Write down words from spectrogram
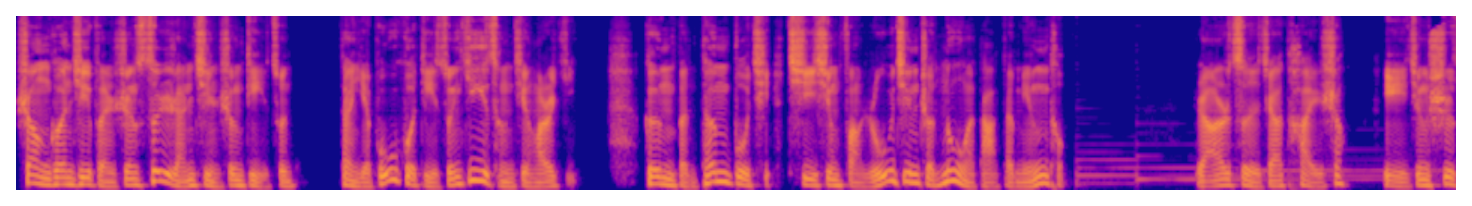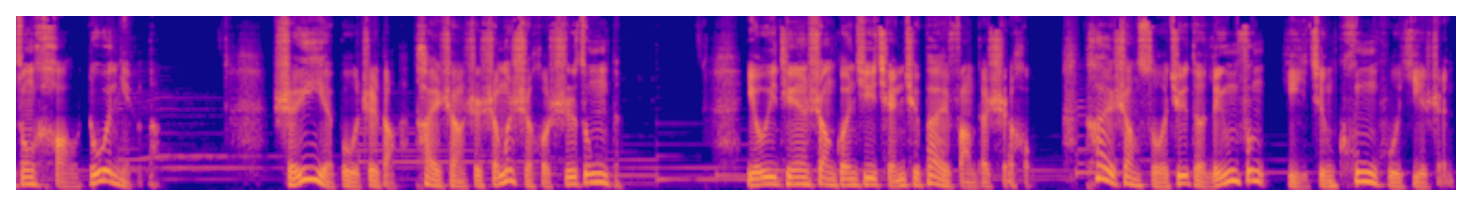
上官姬本身虽然晋升帝尊，但也不过帝尊一层境而已，根本担不起七星坊如今这偌大的名头。然而自家太上已经失踪好多年了，谁也不知道太上是什么时候失踪的。有一天，上官姬前去拜访的时候，太上所居的灵峰已经空无一人，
